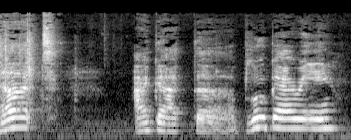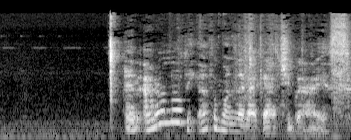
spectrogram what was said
nut. I got the blueberry. And I don't know the other one that I got, you guys.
